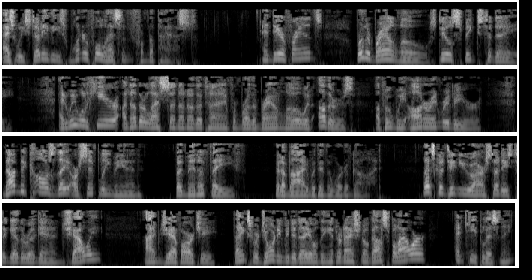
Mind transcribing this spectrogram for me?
as we study these wonderful lessons from the past. And dear friends, Brother Brownlow still speaks today, and we will hear another lesson another time from Brother Brownlow and others of whom we honor and revere not because they are simply men, but men of faith that abide within the Word of God. Let's continue our studies together again, shall we? I'm Jeff Archie. Thanks for joining me today on the International Gospel Hour, and keep listening.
